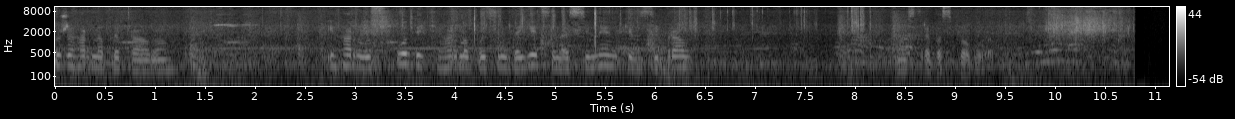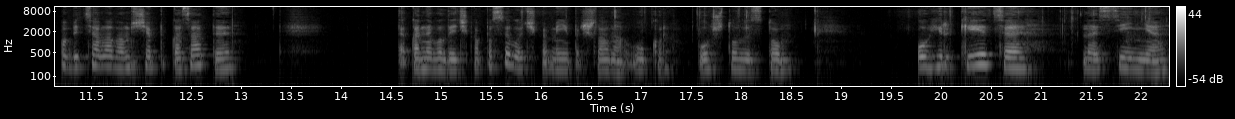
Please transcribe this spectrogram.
Дуже гарна приправа. І гарно сходить, гарно потім дається на сінинки, зібрав. Ось треба спробувати. Обіцяла вам ще показати така невеличка посилочка. Мені прийшла на Укрпошту листом. Огірки це насіння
